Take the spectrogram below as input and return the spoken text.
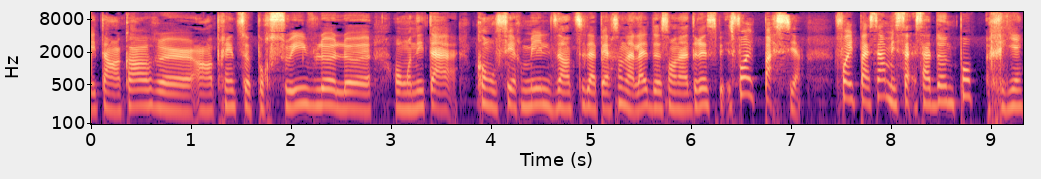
est encore euh, en train de se poursuivre. Là, on est à confirmer l'identité de la personne à l'aide de son adresse. Il faut être patient. Il faut être patient, mais ça, ça donne pas rien.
